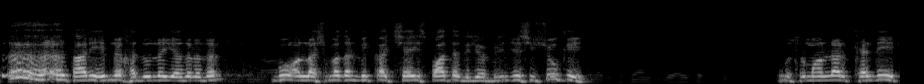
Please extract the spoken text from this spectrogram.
Tarih İbni Hadul'da yazılıdır. Bu anlaşmadan birkaç şey ispat ediliyor. Birincisi şu ki Müslümanlar kendi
